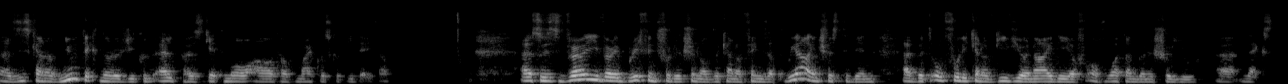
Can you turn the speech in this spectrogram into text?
uh, this kind of new technology could help us get more out of microscopy data. Uh, so it's very, very brief introduction of the kind of things that we are interested in, uh, but hopefully kind of give you an idea of, of what I'm going to show you uh, next.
